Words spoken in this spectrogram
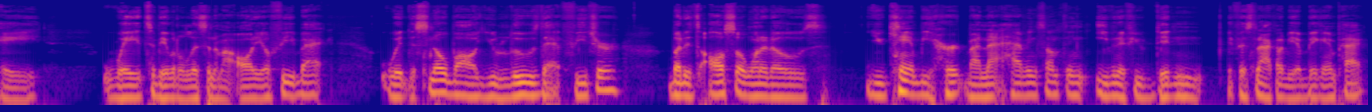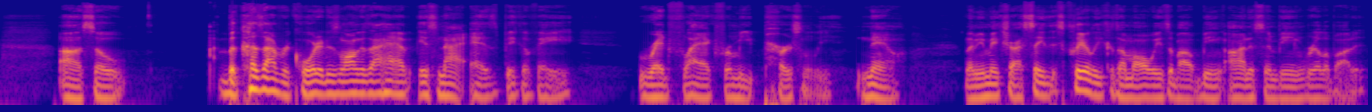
a way to be able to listen to my audio feedback. With the snowball, you lose that feature, but it's also one of those you can't be hurt by not having something, even if you didn't, if it's not going to be a big impact. Uh, so because I've recorded as long as I have, it's not as big of a red flag for me personally. Now, let me make sure I say this clearly because I'm always about being honest and being real about it.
